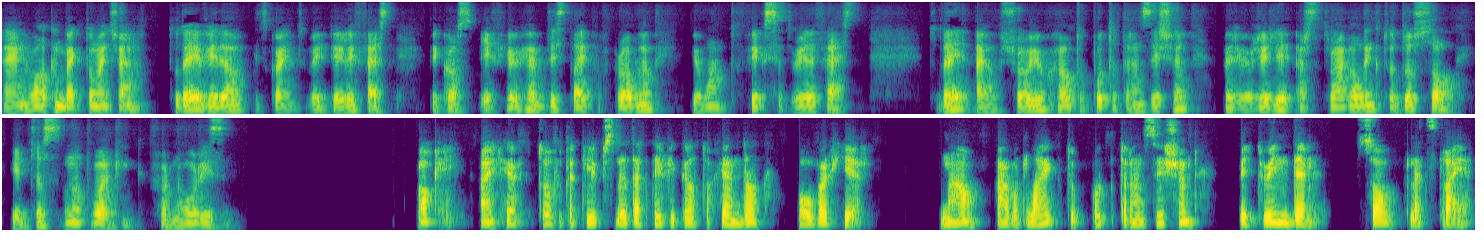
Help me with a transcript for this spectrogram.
and welcome back to my channel. Today video is going to be really fast because if you have this type of problem you want to fix it really fast. Today I will show you how to put a transition where you really are struggling to do so. It's just not working for no reason. Okay, I have two of the clips that are difficult to handle over here. Now I would like to put transition between them. So let's try it.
